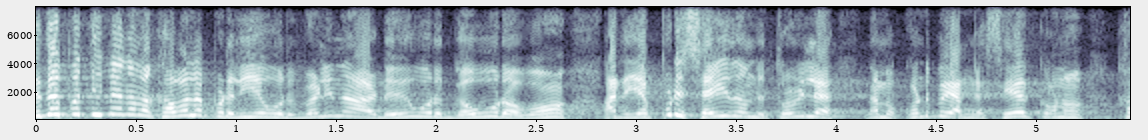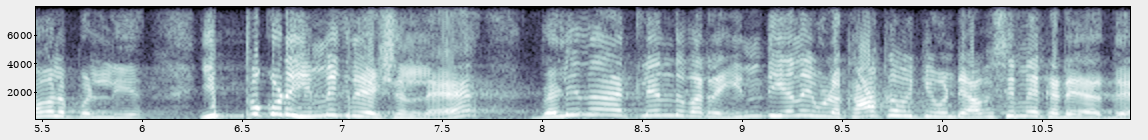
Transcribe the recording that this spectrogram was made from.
எதை பற்றியுமே நம்ம கவலைப்படலையே ஒரு வெளிநாடு ஒரு கௌரவம் அதை எப்படி செய்து அந்த தொழிலை நம்ம கொண்டு போய் அங்கே சேர்க்கணும்? கவலைப்படலையே. இப்போ கூட இமிகிரேஷனில் வெளிநாட்டிலேருந்து வர இந்தியனை இவ்வளோ காக்க வைக்க வேண்டிய அவசியமே கிடையாது.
